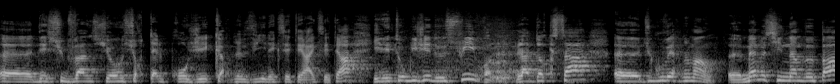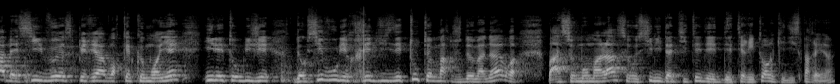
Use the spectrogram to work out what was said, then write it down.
euh, des subventions sur tel projet, cœur de ville, etc., etc. Il est obligé de suivre la doxa euh, du gouvernement. Euh, même s'il n'en veut pas, ben, s'il veut espérer avoir quelques moyens, il est obligé. Donc si vous voulez réduisez toute marge de manœuvre, bah, à ce moment-là, c'est aussi l'identité des, territoires qui disparaît. Hein.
